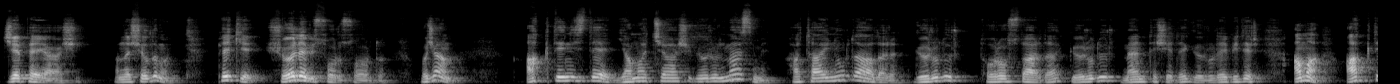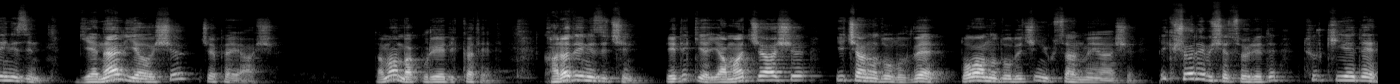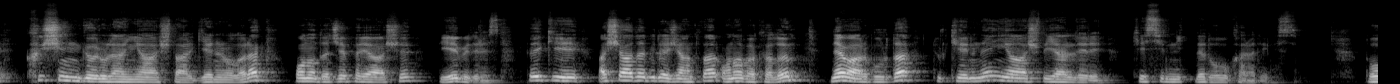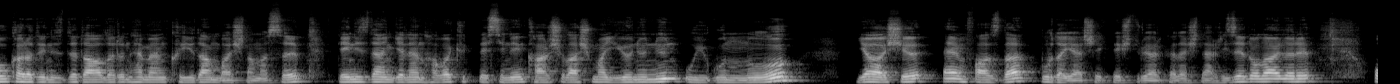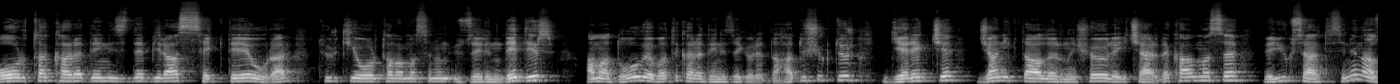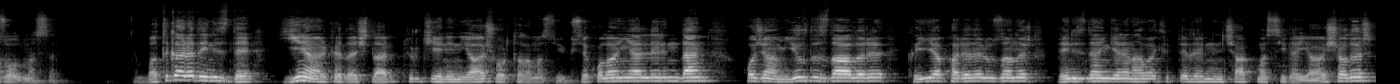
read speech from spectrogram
cephe yağışı. Anlaşıldı mı? Peki şöyle bir soru sordu. Hocam Akdeniz'de yamaç yağışı görülmez mi? Hatay Nur Dağları görülür. Toroslar'da görülür. Menteşe'de görülebilir. Ama Akdeniz'in genel yağışı cephe yağışı. Tamam bak buraya dikkat et. Karadeniz için dedik ya yamaç yağışı İç Anadolu ve Doğu Anadolu için yükselme yağışı. Peki şöyle bir şey söyledi. Türkiye'de kışın görülen yağışlar genel olarak ona da cephe yağışı diyebiliriz. Peki aşağıda bir lejant var ona bakalım. Ne var burada? Türkiye'nin en yağışlı yerleri kesinlikle Doğu Karadeniz. Doğu Karadeniz'de dağların hemen kıyıdan başlaması, denizden gelen hava kütlesinin karşılaşma yönünün uygunluğu yağışı en fazla burada gerçekleştiriyor arkadaşlar. Rize dolayları Orta Karadeniz'de biraz sekteye uğrar. Türkiye ortalamasının üzerindedir ama Doğu ve Batı Karadeniz'e göre daha düşüktür. Gerekçe Canik Dağları'nın şöyle içeride kalması ve yükseltisinin az olması. Batı Karadeniz'de yine arkadaşlar Türkiye'nin yağış ortalaması yüksek olan yerlerinden Hocam Yıldız Dağları kıyıya paralel uzanır. Denizden gelen hava kütlelerinin çarpmasıyla yağış alır.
